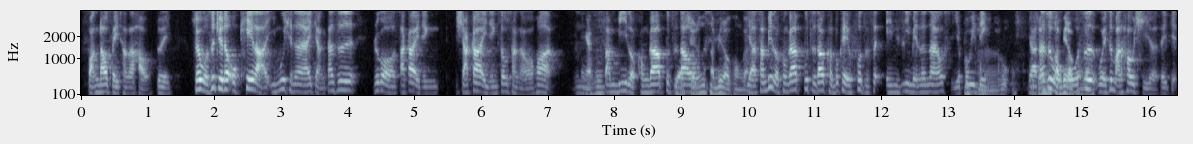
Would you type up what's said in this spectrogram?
防到非常的好，对，所以我是觉得 OK 啦。以目前的来讲，但是如果萨卡已经萨卡已经受伤了的话，嗯，应该是三 B 罗空格不知道三 B 楼空干，呀，三 B 罗空格不知道可不可以，或者是 Ainsley Maitland Niles 也不一定但是我我是我也是蛮好奇的这一点。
